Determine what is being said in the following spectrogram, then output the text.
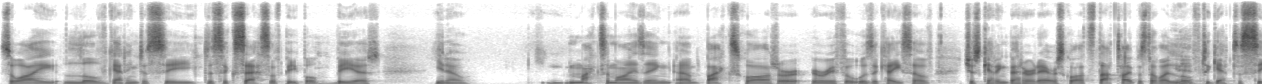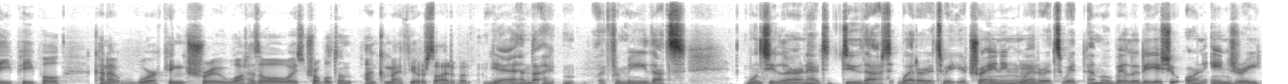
So I love getting to see the success of people, be it, you know, maximizing a back squat or, or if it was a case of just getting better at air squats, that type of stuff. I love to get to see people kind of working through what has always troubled them and come out the other side of it. Yeah, and that, for me, that's once you learn how to do that, whether it's with your training, whether it's with a mobility issue or an injury,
